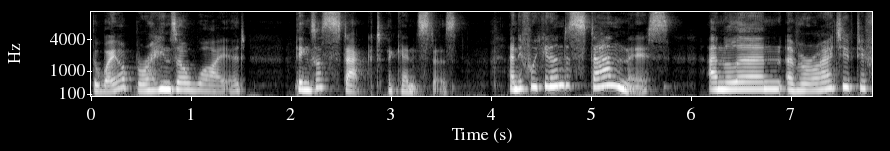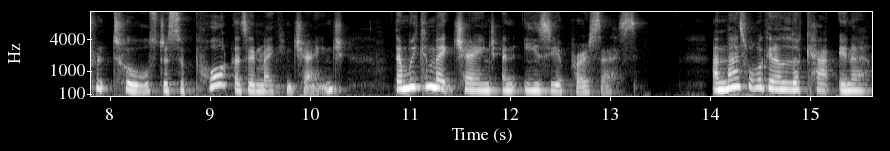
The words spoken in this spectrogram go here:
the way our brains are wired, things are stacked against us. And if we can understand this, and learn a variety of different tools to support us in making change, then we can make change an easier process. And that's what we're going to look at in a,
